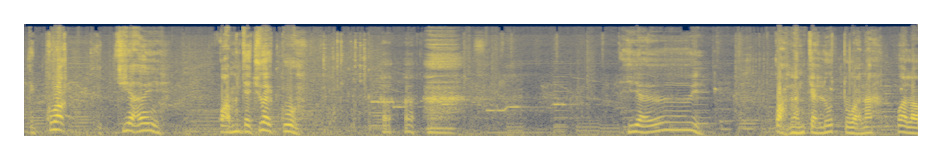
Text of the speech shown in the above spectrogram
ไอ้กวกเจี๊ยเอ้ยกว่ามันจะช่วยกูเฮียเอ้ย กว่ามันจะรู้ตัวนะ ว่าเรา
